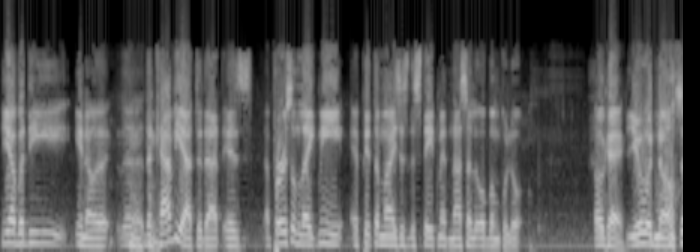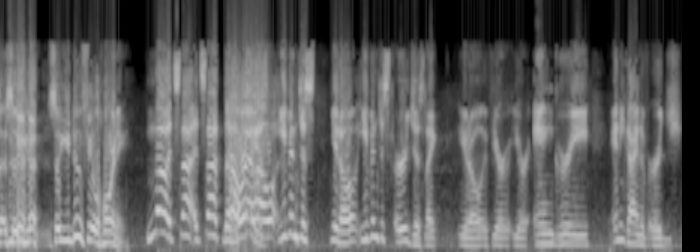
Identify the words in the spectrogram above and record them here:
Yeah, but the you know the hmm, the hmm. caveat to that is a person like me epitomizes the statement "nasa loob ang kulo." Okay. You would know. So so you so you do feel horny. No, it's not. It's not the No, horniness. well- even just you know, even just urges like you know, if you're you're angry, any kind of urge,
